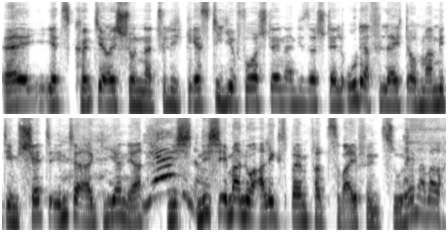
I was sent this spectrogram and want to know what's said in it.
äh, jetzt könnt ihr euch schon natürlich Gäste hier vorstellen an dieser Stelle oder vielleicht auch mal mit dem Chat interagieren. Ja, Ja, nicht, genau. nicht immer nur Alex beim Verzweifeln zuhören, aber auch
